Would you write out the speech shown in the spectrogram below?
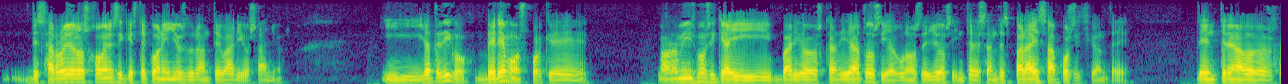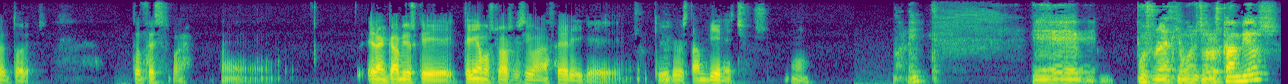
desarrolle a los jóvenes y que esté con ellos durante varios años. Y ya te digo, veremos, porque ahora mismo sí que hay varios candidatos y algunos de ellos interesantes para esa posición de, entrenador de los receptores. Entonces, bueno, eh, eran cambios que teníamos claros que se iban a hacer y que, creo que están bien hechos. Vale. Eh, pues una vez que hemos hecho los cambios,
